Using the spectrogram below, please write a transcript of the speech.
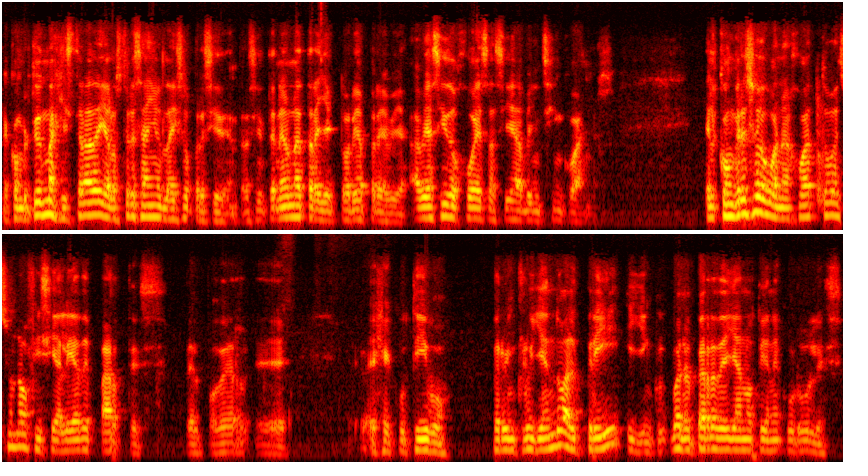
la convirtió en magistrada y a los tres años la hizo presidenta, sin tener una trayectoria previa. Había sido juez hacía 25 años. El Congreso de Guanajuato es una oficialidad de partes del poder eh, ejecutivo, pero incluyendo al PRI y, bueno, el PRD ya no tiene curules,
